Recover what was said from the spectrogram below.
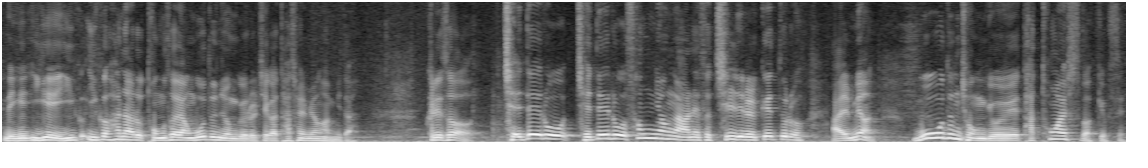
근데 이게, 이게 이거, 하나로 동서양 모든 종교를 제가 다 설명합니다. 그래서 제대로 제대로 성령 안에서 진리를 꿰뚫어 알면 모든 종교에 다 통할 수밖에 없어요.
